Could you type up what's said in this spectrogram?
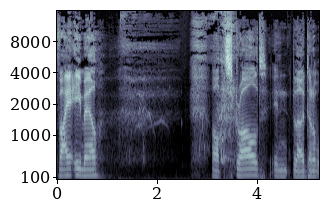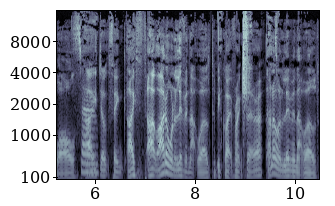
via email or scrawled in blood on a wall, So- I don't think I, I. I don't want to live in that world. To be quite frank, Sarah, I don't want to live in that world.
